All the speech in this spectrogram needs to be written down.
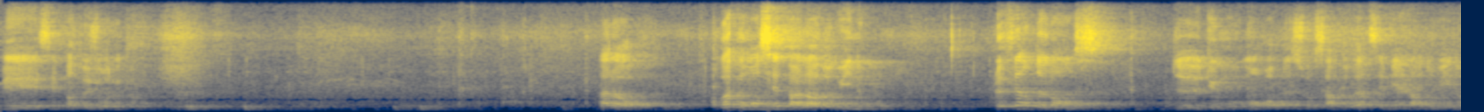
Mais ce n'est pas toujours le cas. Alors, on va commencer par l'Arduino. Le fer de lance du mouvement Open Source Hardware, c'est bien l'Arduino.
